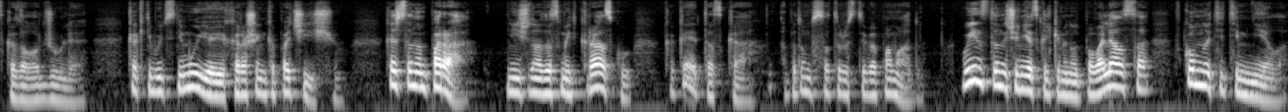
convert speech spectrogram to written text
сказала Джулия. Как-нибудь сниму ее и хорошенько почищу. Кажется, нам пора. Мне еще надо смыть краску. Какая тоска. А потом сотру с тебя помаду. Уинстон еще несколько минут повалялся. В комнате темнело.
